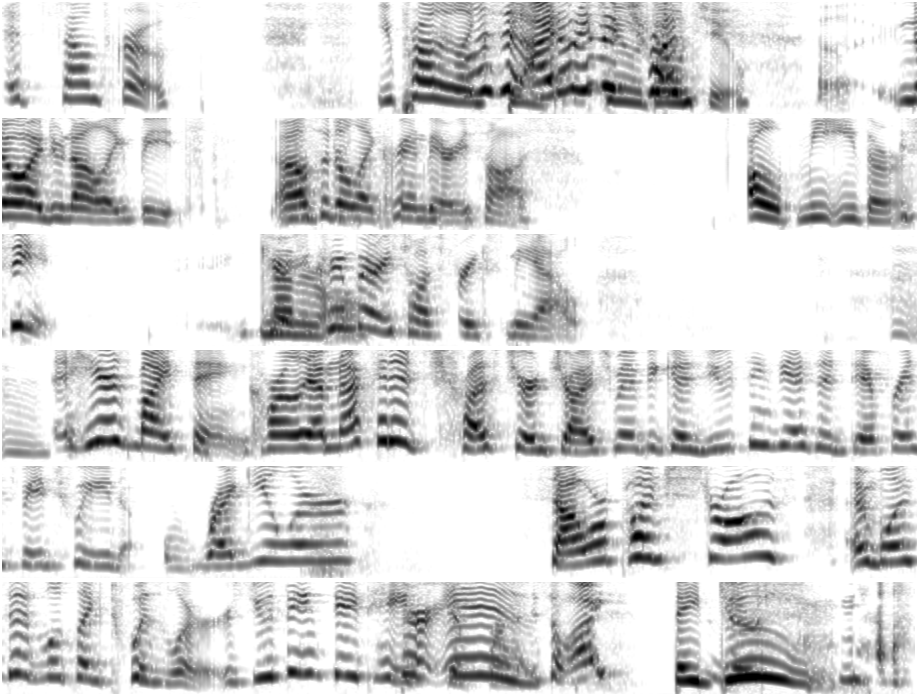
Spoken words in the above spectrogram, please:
It sounds gross. You probably like Listen, I don't even too, trust- don't you? Uh, no, I do not like beets. I mm. also don't like cranberry sauce. Oh, me either. See, Not cr- at all. cranberry sauce freaks me out. Mm-mm. Here's my thing, Carley. I'm not going to trust your judgment because you think there's a difference between regular sour punch straws and ones that look like Twizzlers. You think they taste There different. is. So I They there's do. not.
